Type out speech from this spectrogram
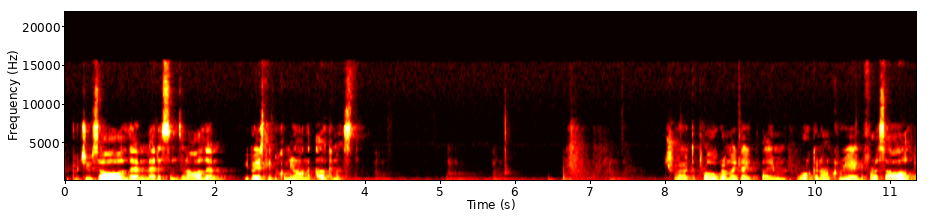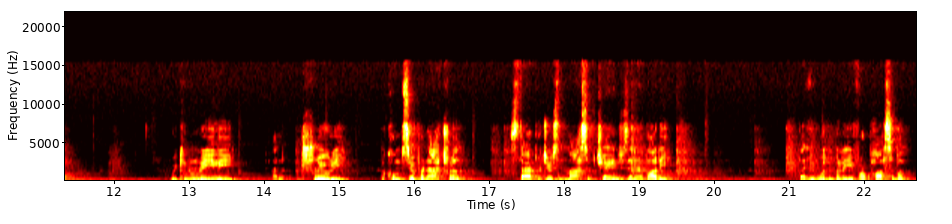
You produce all them medicines and all them. You basically become your own alchemist. Throughout the program, I'd like I'm working on creating for us all. We can really and truly become supernatural, start producing massive changes in our body that you wouldn't believe were possible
